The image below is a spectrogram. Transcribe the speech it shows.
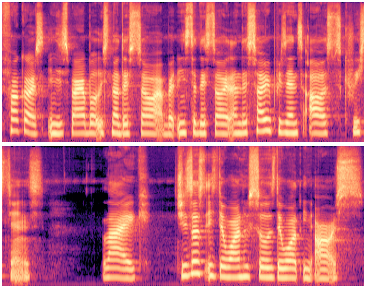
focus in this parable is not the soil, but instead the soil, and the soil represents us Christians. Like, Jesus is the one who sows the word in ours.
